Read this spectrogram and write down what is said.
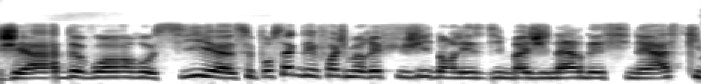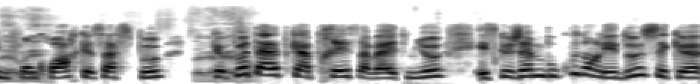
j'ai hâte de voir aussi. Euh, c'est pour ça que des fois, je me réfugie dans les imaginaires des cinéastes qui me ben font croire que ça se peut, que peut-être qu'après, ça va être mieux. Et ce que j'aime beaucoup dans les deux, c'est que euh,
